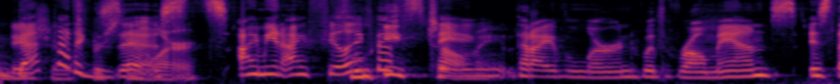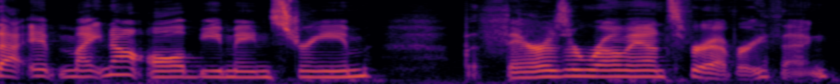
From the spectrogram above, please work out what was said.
bet recommendations that for similar, exists. I mean, I feel like the me. thing that I've learned with romance is that it might not all be mainstream, but there's a romance for everything.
